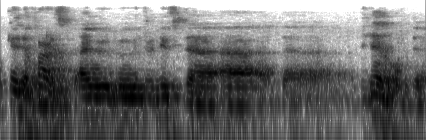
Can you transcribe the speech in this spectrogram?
Okay, the first, I will will introduce the, uh, the detail of the,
